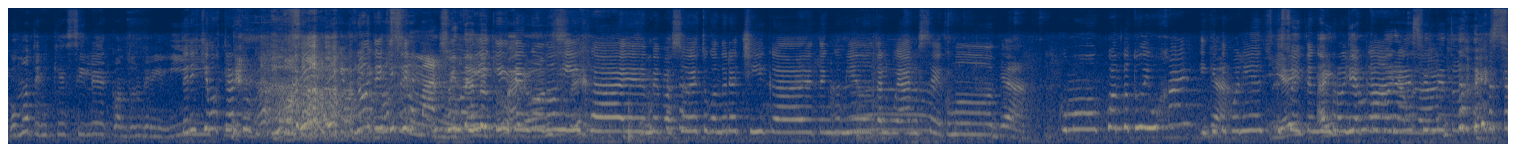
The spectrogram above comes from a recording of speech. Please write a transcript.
¿Cómo tenés que decirle con dónde vivís? Tenés que mostrar tu... no, tenés que decir, soy Maliki, tengo dos hijas, eh, me pasó esto cuando era chica, tengo miedo de tal weá, no sé, como... Ya. Como cuando tú dibujas y que te ponías y, tengo un rollo acá. Para decirle todo eso.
